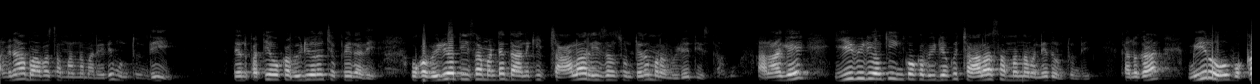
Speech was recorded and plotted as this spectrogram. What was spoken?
అవినాభావ సంబంధం అనేది ఉంటుంది. నేను ప్రతి ఒక్క వీడియోలో చెప్పేది అది. ఒక వీడియో తీసామంటే దానికి చాలా రీజన్స్ ఉంటేనే మనం వీడియో తీస్తాము. అలాగే ఈ వీడియోకి ఇంకొక వీడియోకి చాలా సంబంధం అనేది ఉంటుంది. కనుక మీరు ఒక్క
